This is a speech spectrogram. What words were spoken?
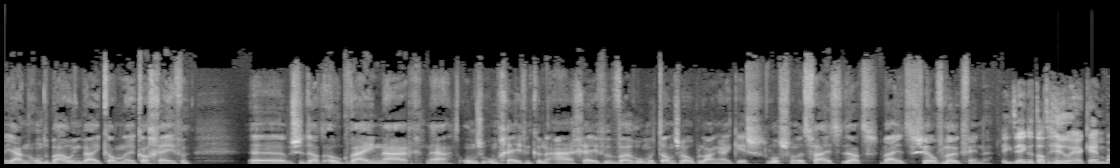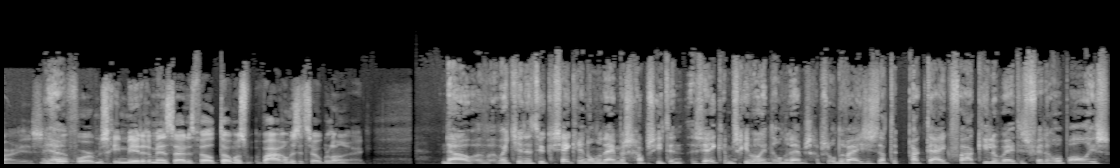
ja, een onderbouwing bij kan, kan geven. zodat ook wij naar nou, onze omgeving kunnen aangeven... waarom het dan zo belangrijk is. Los van het feit dat wij het zelf leuk vinden. Ik denk dat dat heel herkenbaar is. Ja. Voor, voor misschien meerdere mensen uit het veld. Thomas, waarom is het zo belangrijk? Nou, wat je natuurlijk zeker in ondernemerschap ziet, en zeker misschien wel in het ondernemerschapsonderwijs, is dat de praktijk vaak kilometers verderop al is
